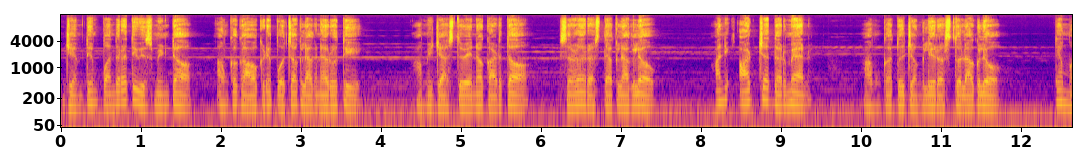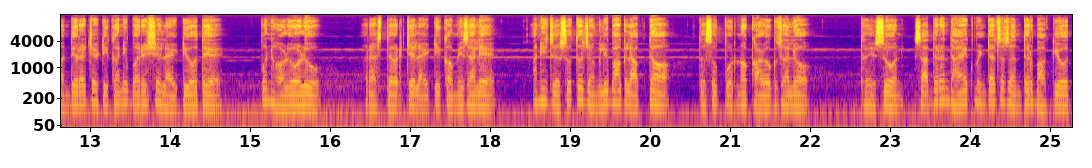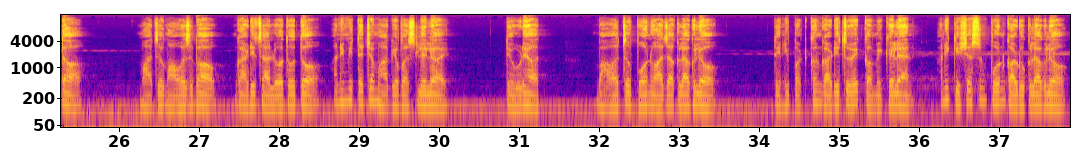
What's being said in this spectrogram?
जेमतेम पंधरा ते वीस मिनटं आमका गावाकडे पोचाक लागणार होती. आम्ही जास्त वेळ न काढता सरळ रस्त्याक लागलो. आणि आठच्या दरम्यान आमका तो जंगली रस्तो लागलो. त्या मंदिराच्या ठिकाणी बरेचसे लाईटी होते पण हळूहळू रस्त्यावरचे लाईटी कमी झाले. आणि जसं तो जंगली भाग लागता तसं पूर्ण काळोख झालं. थैसून साधारण दहा एक मिनिटाचंच अंतर बाकी होतं. माझं मावस भाव गाडी चालवत होतं आणि मी त्याच्यामागे बसलेलो आहे तेवढ्यात भावाचं फोन वाजक लागलो. त्यांनी पटकन गाडीचं वेग कमी केल्यान आणि खिशासून फोन काढूक लागलो.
